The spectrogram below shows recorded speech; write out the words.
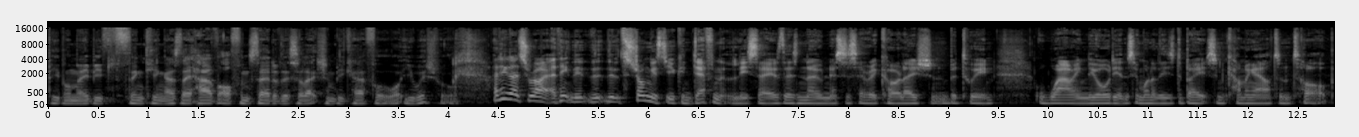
People may be thinking, as they have often said of this election, be careful what you wish for. I think that's right. I think the, the, the strongest you can definitely say is there's no necessary correlation between wowing the audience in one of these debates and coming out on top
